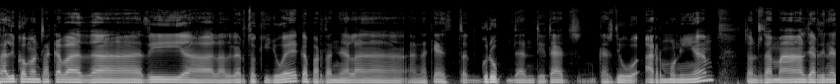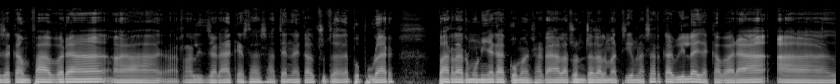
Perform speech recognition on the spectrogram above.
tal com ens acaba de dir eh, l'Alberto Quilloé, que pertany a, la, en aquest grup d'entitats que es diu Harmonia, doncs demà el Jardiners de Can Fabra eh, realitzarà aquesta setena calçotada popular per l'Harmonia que començarà a les 11 del matí amb la cercavila i acabarà eh,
